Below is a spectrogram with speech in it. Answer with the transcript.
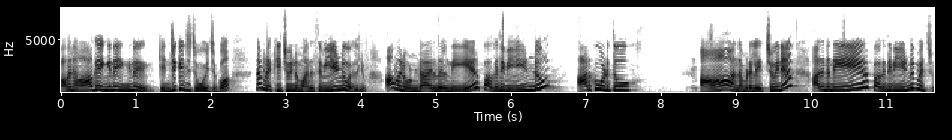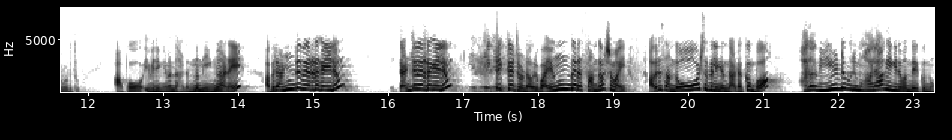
അവൻ ആകെ ഇങ്ങനെ ഇങ്ങനെ കെഞ്ചി കെഞ്ചി ചോദിച്ചപ്പോ നമ്മുടെ കിച്ചുവിന്റെ മനസ്സ് വീണ്ടും അലിഞ്ഞു. അവൻ ഉണ്ടായിരുന്നതിൽ നേർ പകുതി വീണ്ടും ആർക്ക് കൊടുത്തു? ആ നമ്മുടെ ലച്ചുവിന് അതിന്റെ നേർ പകുതി വീണ്ടും വെച്ചു കൊടുത്തു. അപ്പോ ഇവനിങ്ങനെ നടന്ന് നീങ്ങുകയാണേ. അപ്പൊ രണ്ടുപേരുടെ കയ്യിലും രണ്ടുപേരുടെ കയ്യിലും ടിക്കറ്റ് ഉണ്ട്. അവർ ഭയങ്കര സന്തോഷമായി. അവർ സന്തോഷത്തിൽ ഇങ്ങനെ നടക്കുമ്പോ അതാ വീണ്ടും ഒരു മാലാഖ ഇങ്ങനെ വന്നേക്കുന്നു.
